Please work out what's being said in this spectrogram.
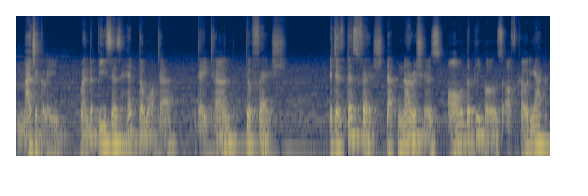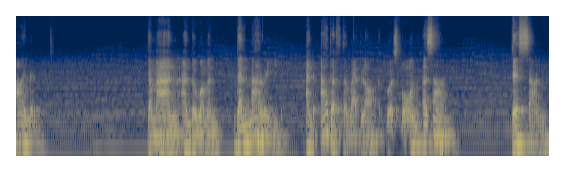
Magically, when the pieces hit the water, they turned to fish. It is this fish that nourishes all the peoples of Kodiak Island. The man and the woman then married, and out of the wedlock was born a son. This son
